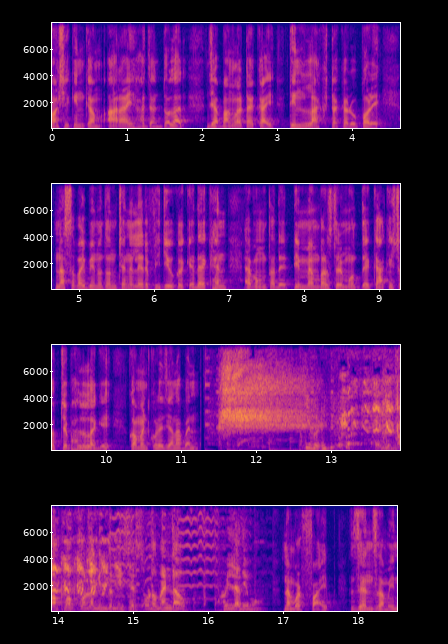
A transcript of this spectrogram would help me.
মাসিক ইনকাম আড়াই হাজার ডলার যা বাংলা টাকায় তিন লাখ টাকার উপরে। নাসাবাই বিনোদন চ্যানেলের ভিডিও কাকে দেখেন এবং তাদের টিম মেম্বার্সদের মধ্যে কাকে সবচেয়ে ভালো লাগে কমেন্ট করে জানাবেন। নাম্বার ফাইভ জেনজামিন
